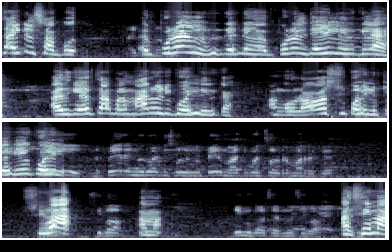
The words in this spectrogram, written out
cycle shop. Puzhal Puzhal jail இருக்குல்ல. அதுக்கு ஏற்றாப்புல மார்வடி கோயில் இருக்க. அங்கே ஒரு லாஸ்ட் கோயில் பெரிய கோயில். இந்த பேரை இன்னொரு வாட்டி சொல்லுங்க. பேர் மாத்தி மாத்தி சொல்ற மாதிரி இருக்கு. சிவா. சிவா. ஆமாம் திமுக சேர்ந்த சிவா. சிவா.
